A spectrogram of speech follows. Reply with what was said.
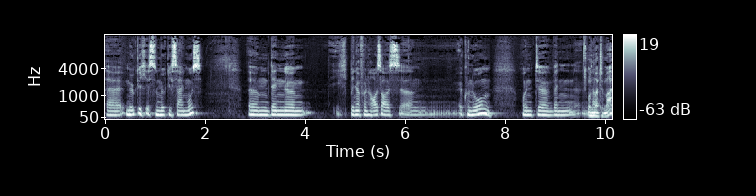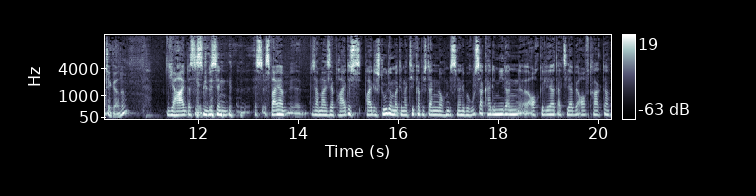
äh, möglich ist und möglich sein muss. Ähm, denn ähm, ich bin ja von Haus aus ähm, Ökonom und äh, wenn Und Mathematiker, ne? Ja, das ist ein bisschen, es, es war ja, äh, sag mal, sehr breites, breites Studium. Mathematik habe ich dann noch ein bisschen an der Berufsakademie dann äh, auch gelehrt als Lehrbeauftragter.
